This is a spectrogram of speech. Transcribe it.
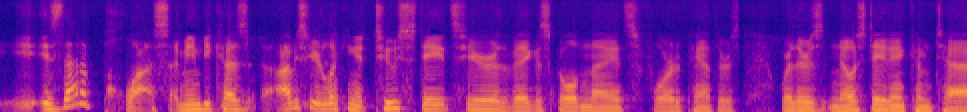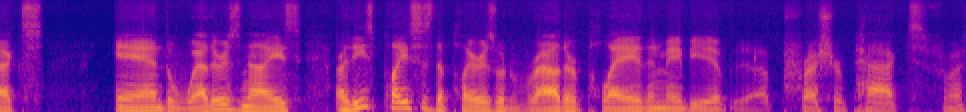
is that a plus? I mean, because obviously you're looking at two states here the Vegas Golden Knights, Florida Panthers, where there's no state income tax and the weather's nice. Are these places that players would rather play than maybe a, a pressure packed from a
